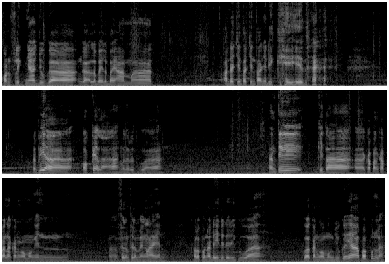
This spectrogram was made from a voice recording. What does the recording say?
konfliknya juga nggak lebay-lebay amat ada cinta-cintanya dikit. Tapi ya oke okay lah menurut gua. Nanti kita uh, kapan-kapan akan ngomongin eh, film-film yang lain. Kalaupun ada ide dari gua gua akan ngomong juga ya apa pun lah.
